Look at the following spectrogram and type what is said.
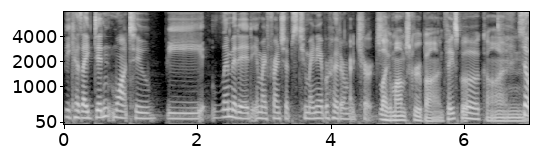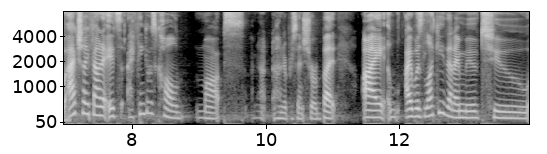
because I didn't want to be limited in my friendships to my neighborhood or my church. like a mom's group on Facebook, on So actually, I found it. It's I think it was called MOPS. I'm not 100 percent sure, but I I was lucky that I moved to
